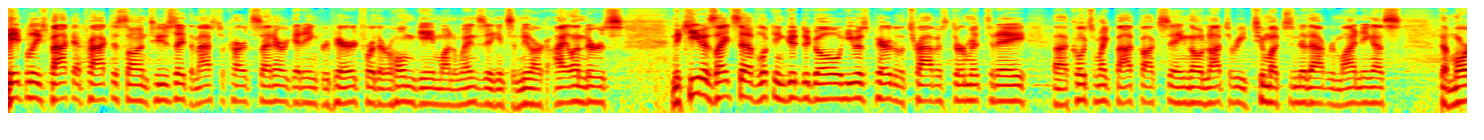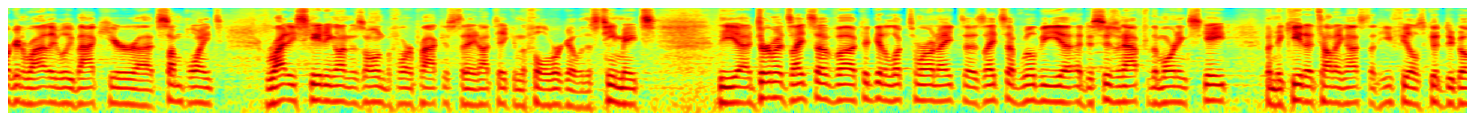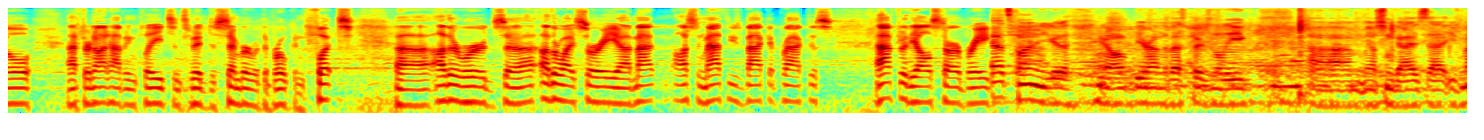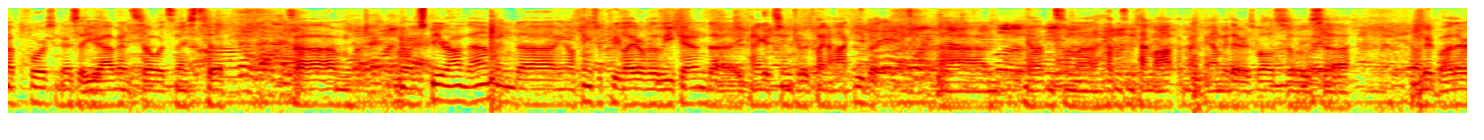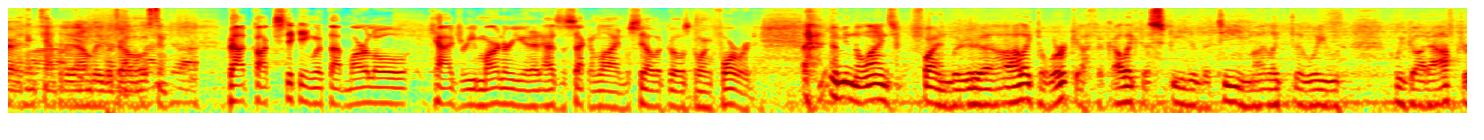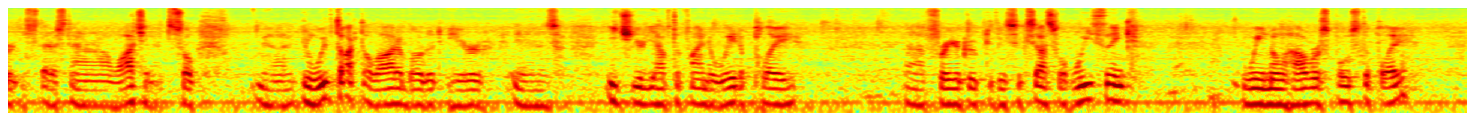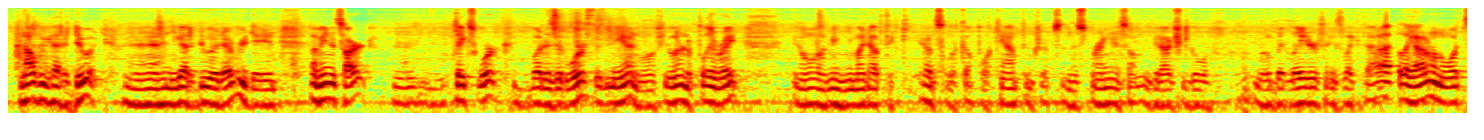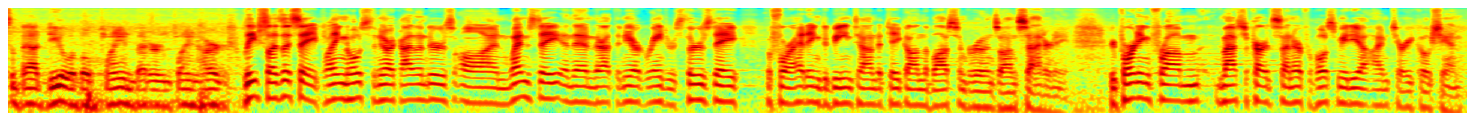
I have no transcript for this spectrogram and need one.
Maple Leafs back at practice on Tuesday at the MasterCard Center, getting prepared for their home game on Wednesday against the New York Islanders. Nikita Zaitsev looking good to go. He was paired with Travis Dermott today. Uh, Coach Mike Babcock saying, though, not to read too much into that, reminding us that Morgan Rielly will be back here uh, at some point. Rielly skating on his own before practice today, not taking the full workout with his teammates. The uh, Dermott Zaitsev uh, could get a look tomorrow night. Uh, Zaitsev will be uh, a decision after the morning skate, but Nikita telling us that he feels good to go after not having played since mid-December with a broken foot. Uh, other words, uh, otherwise, sorry, Matt Auston Matthews back at practice after the All-Star break. It's fun. You get to you know be around the best players in the league. Um, you know some guys that you've met before, some guys that you haven't. So it's nice to um, you know just be around them. And uh, you know things are pretty light over the weekend. Uh, you kind of get to enjoy playing hockey, but um, you know having some uh, having some time off. and my family there as well, so it was you know, good weather. I think Tampa did an unbelievable job hosting. Babcock sticking with that Marleau, Kadri, Marner unit as the second line. We'll see how it goes going forward. I mean, the line's fine, but uh, I like the work ethic. I like the speed of the team. I like the way we, we got after it instead of standing around watching it. So, uh, you know, we've talked a lot about it here. Is each year you have to find a way to play uh, for your group to be successful. We think we know how we're supposed to play now we got to do it, and you got to do it every day. And I mean, it's hard. It takes work, but is it worth it in the end? Well, if you learn to play right, you know, I mean, you might have to cancel a couple of camping trips in the spring or something. You could actually go a little bit later, things like that. Like, I don't know what's a bad deal about playing better and playing harder. Leafs, as I say, playing host to the New York Islanders on Wednesday, and then they're at the New York Rangers Thursday before heading to Beantown to take on the Boston Bruins on Saturday. Reporting from the MasterCard Center for Post Media, I'm Terry Koshan.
